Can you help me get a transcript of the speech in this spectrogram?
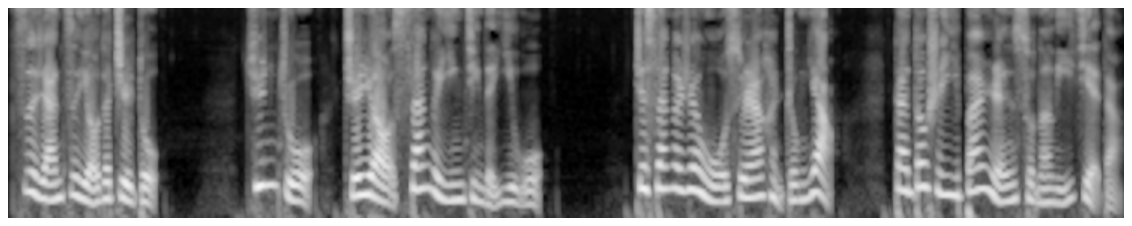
自然自由的制度，君主只有三个应尽的义务。这三个任务虽然很重要，但都是一般人所能理解的。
